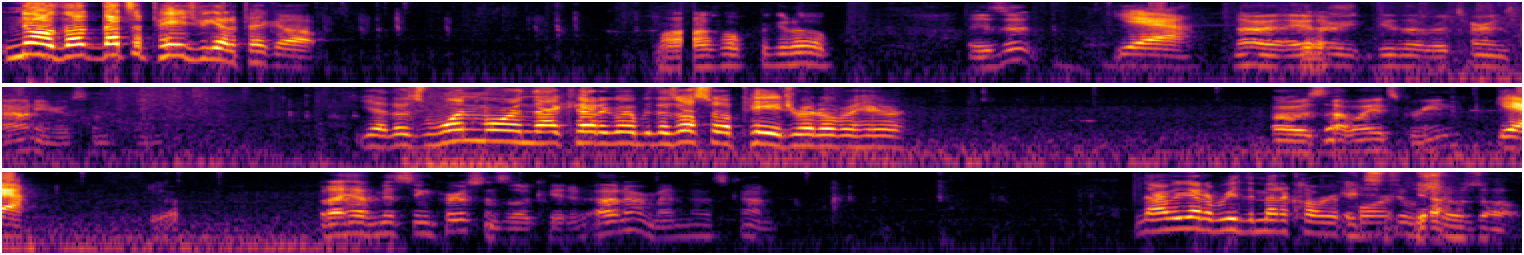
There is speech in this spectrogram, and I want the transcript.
No, that that's a page we gotta pick up. Might as well pick it up. Is it? Yeah. No, I gotta Yes. do the return townie or something. Yeah, there's one more in that category, but there's also a page right over here. Oh, is that why it's green? Yeah. But I have missing persons located. Oh, never mind. No, it's gone. Now we gotta read the medical report. It report. still Yeah. shows up.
